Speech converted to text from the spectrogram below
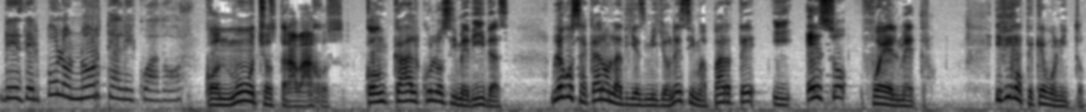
desde el Polo Norte al Ecuador? Con muchos trabajos, con cálculos y medidas. Luego sacaron la diez millonésima parte y eso fue el metro. Y fíjate qué bonito.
